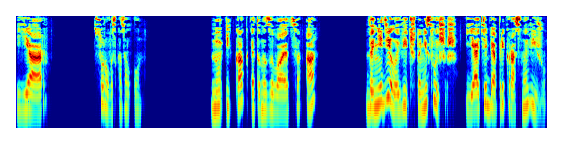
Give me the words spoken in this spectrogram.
«Яр», — сурово сказал он. «Ну и как это называется, а? Да не делай вид, что не слышишь. Я тебя прекрасно вижу».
